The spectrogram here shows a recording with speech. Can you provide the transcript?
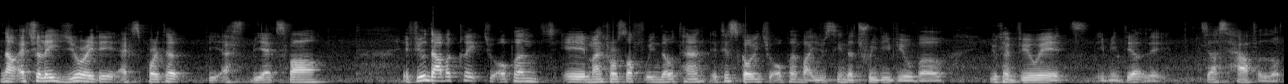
Now actually you already exported the FBX file. If you double click to open a Microsoft Windows 10, it is going to open by using the 3D viewer. You can view it immediately. Just have a look.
